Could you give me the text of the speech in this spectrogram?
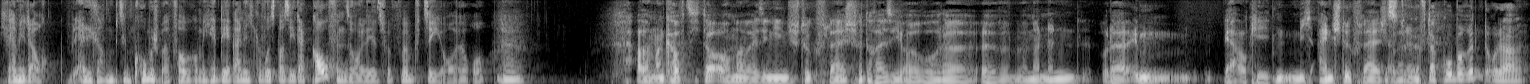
Ich wäre mir da auch ehrlich gesagt ein bisschen komisch bei vorgekommen. Ich hätte ja gar nicht gewusst, was ich da kaufen soll jetzt für 50 Euro. Ja. Aber man kauft sich doch auch mal, weiß ich nicht, ein Stück Fleisch für 30 Euro oder äh, wenn man dann oder im ja okay, nicht ein Stück Fleisch, Bist aber du dann, öfter Koberind oder?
